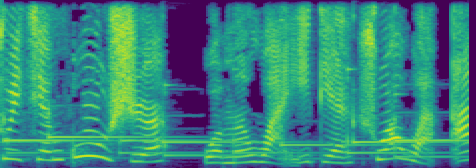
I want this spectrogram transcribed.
睡前故事，我们晚一点说晚安。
